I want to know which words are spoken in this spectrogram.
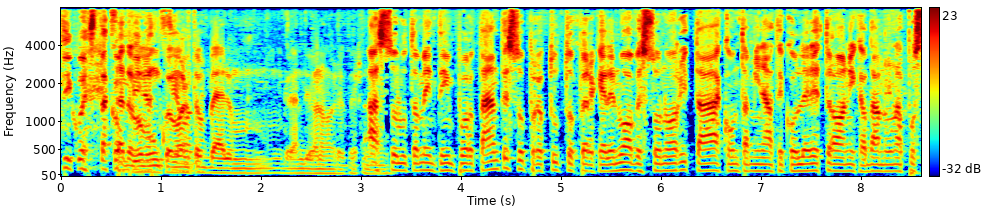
di questa È stato comunque molto bello, un grande onore per noi. assolutamente importante, soprattutto perché le nuove sonorità contaminate con l'elettronica danno una possibilità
